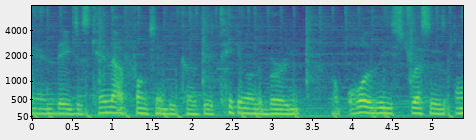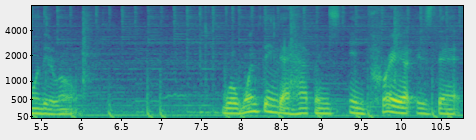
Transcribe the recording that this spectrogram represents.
and they just cannot function because they're taking on the burden of all of these stresses on their own. Well, one thing that happens in prayer is that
